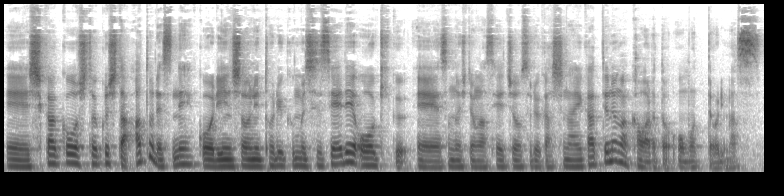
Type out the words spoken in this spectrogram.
えー、資格を取得した後ですねこう臨床に取り組む姿勢で大きく、えー、その人が成長するかしないかっていうのが変わると思っております。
